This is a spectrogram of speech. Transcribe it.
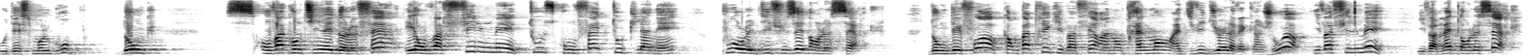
ou des small groups. Donc, on va continuer de le faire et on va filmer tout ce qu'on fait toute l'année pour le diffuser dans le cercle. Donc des fois, quand Patrick il va faire un entraînement individuel avec un joueur, il va filmer, il va mettre dans le cercle.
